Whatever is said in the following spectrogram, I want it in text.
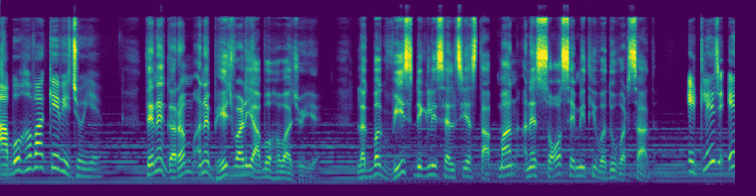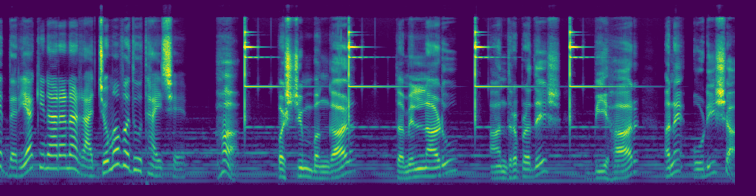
આબોહવા કેવી જોઈએ? તેને ગરમ અને ભેજવાળી આબોહવા જોઈએ. લગભગ વીસ ડિગ્રી સેલ્સિયસ તાપમાન અને સો સેમીથી વધુ વરસાદ. એટલે જ એ દરિયા કિનારાના રાજ્યોમાં વધુ થાય છે. હા પશ્ચિમ બંગાળ તમિલનાડુ આંધ્રપ્રદેશ બિહાર અને ઓડિશા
